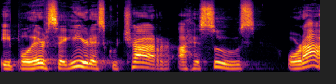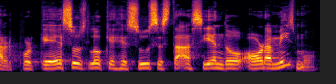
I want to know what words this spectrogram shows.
y poder seguir escuchar a Jesús orar, porque eso es lo que Jesús está haciendo ahora mismo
